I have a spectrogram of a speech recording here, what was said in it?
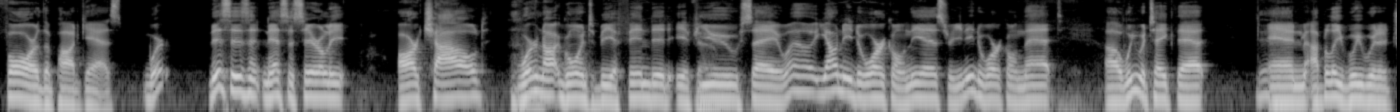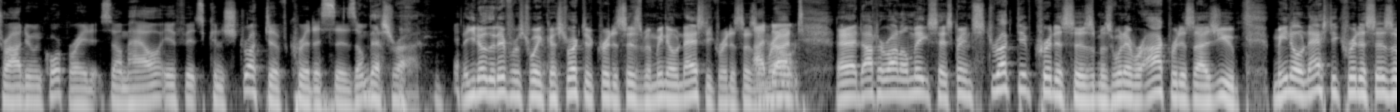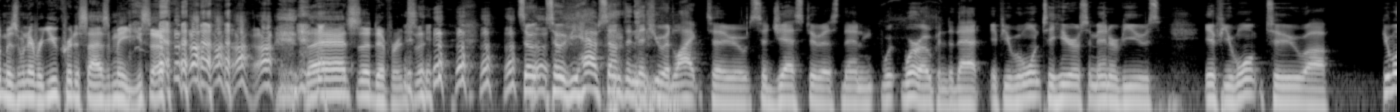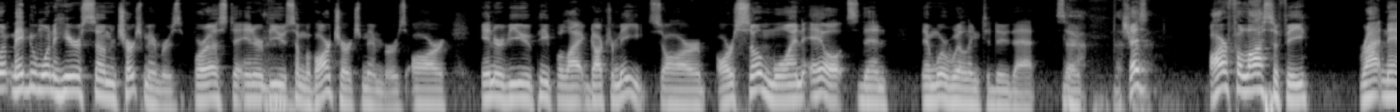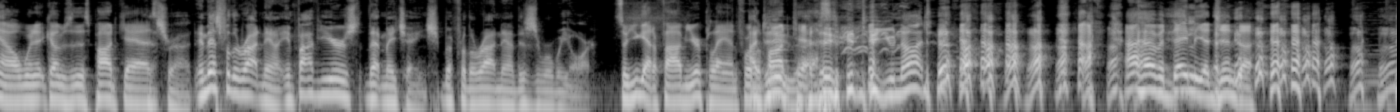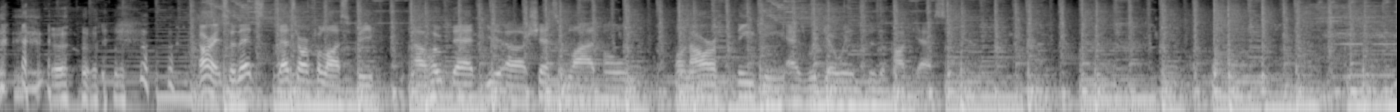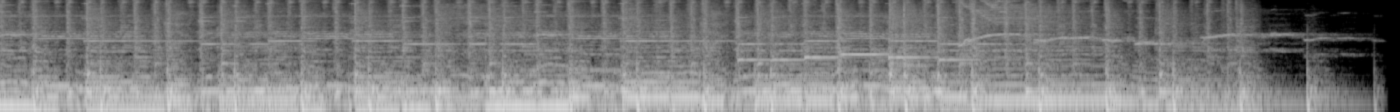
for the podcast, we're this isn't necessarily our child. We're not going to be offended if you say, "Well, y'all need to work on this" or "You need to work on that." Uh, we would take that, and I believe we would try to incorporate it somehow if it's constructive criticism. That's right. now, you know the difference between constructive criticism and me know nasty criticism, I right? Uh, Dr. Ronald Meek says constructive criticism is whenever I criticize you. Me know nasty criticism is whenever you criticize me. So that's the difference. so so if you have something that you would like to suggest to us then we're open to that if you want to hear some interviews if you want to uh, you want maybe want to hear some church members for us to interview Mm-hmm. some of our church members or interview people like dr meeks or or someone else then then we're willing to do that so Yeah, that's that's right. our philosophy right now when it comes to this podcast That's right. And that's for the right now. In five years, that may change. But for the right now, this is where we are. So you got a five-year plan for the I do. podcast I do. do you not? I have a daily agenda. All right, so that's that's our philosophy. I hope that uh, sheds some light on on our thinking as we go into the podcast.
